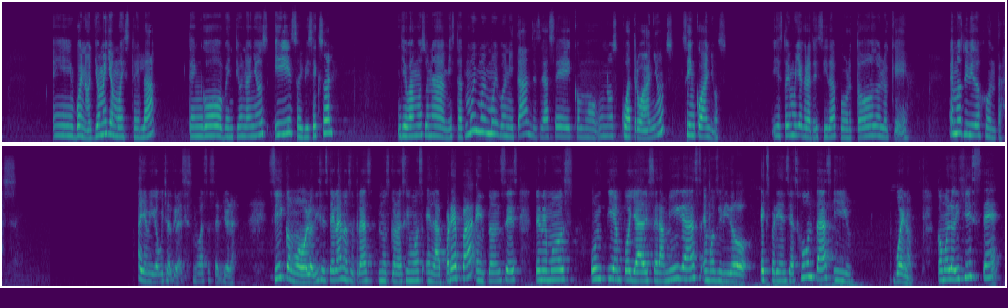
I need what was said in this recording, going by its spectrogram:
Eh, bueno, yo me llamo Estela, tengo 21 años y soy bisexual. Llevamos una amistad muy, muy, muy bonita desde hace como unos cuatro años, cinco años. Y estoy muy agradecida por todo lo que hemos vivido juntas. Ay, amiga, muchas gracias. Me vas a hacer llorar. Sí, como lo dice Estela, nosotras nos conocimos en la prepa, entonces tenemos un tiempo ya de ser amigas, hemos vivido experiencias juntas y bueno, como lo dijiste,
